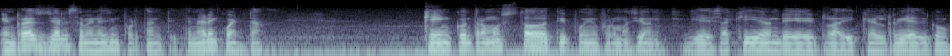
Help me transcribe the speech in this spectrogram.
En redes sociales también es importante tener en cuenta que encontramos todo tipo de información y es aquí donde radica el riesgo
